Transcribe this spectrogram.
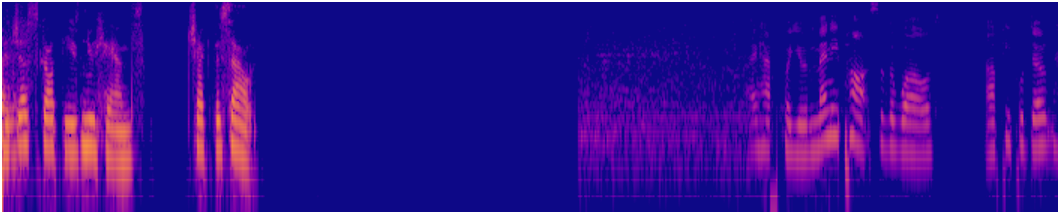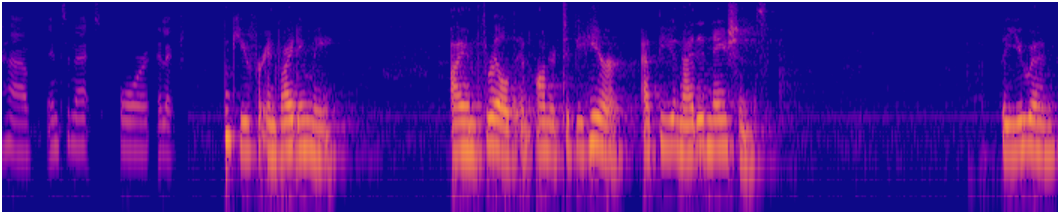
I just got these new hands. Check this out. I have for you in many parts of the world, uh, people don't have internet or electricity. Thank you for inviting me. I am thrilled and honored to be here at the United Nations. The UN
